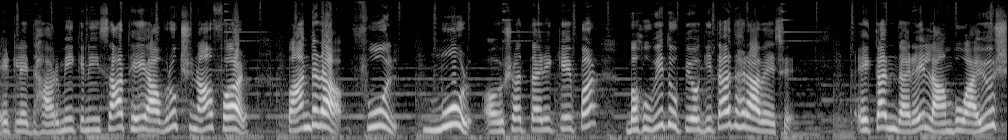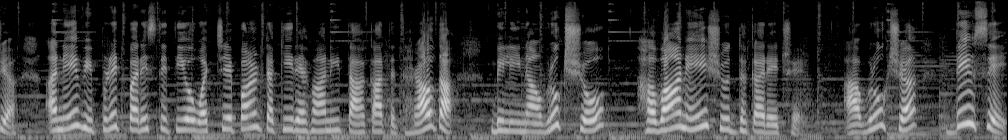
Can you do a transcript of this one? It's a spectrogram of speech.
એટલે ધાર્મિકની સાથે આ વૃક્ષના ફળ, પાંદડા, ફૂલ, મૂળ ઔષધ તરીકે પણ બહુવિધ ઉપયોગિતા ધરાવે છે. એકંદરે લાંબુ આયુષ્ય અને વિપરીત પરિસ્થિતિઓ વચ્ચે પણ ટકી રહેવાની તાકાત ધરાવતા બિલીના વૃક્ષો હવાને શુદ્ધ કરે છે. આ વૃક્ષ દિવસે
